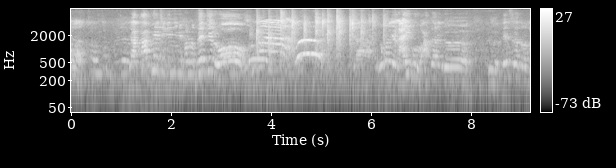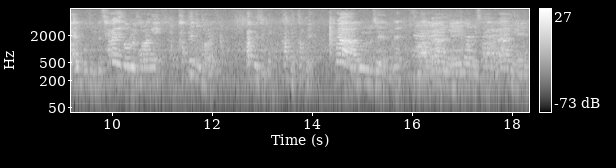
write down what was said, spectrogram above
어. 저 엄청 물려요. 야, 카페 지기님이 별로 100개를, 어. 야, 이제 라이브로 아까는 그, 그 댄스가 들어간 라이브 모습인데 사랑해 너를 사랑해 카페님 사랑해 카페지 카페 카페 하나 둘셋넷. 사랑해 너를 사랑해.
